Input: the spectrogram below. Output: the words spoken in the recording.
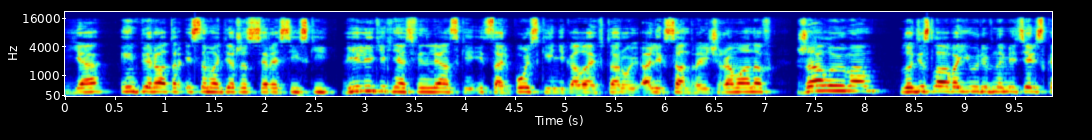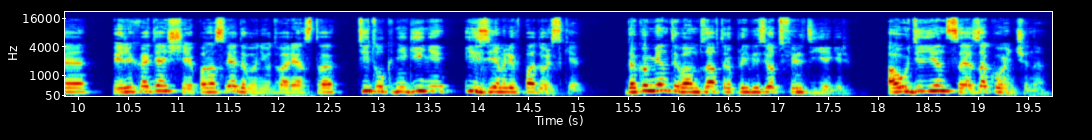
я, император и самодержец всероссийский, великий князь финляндский и царь польский Николай II Александрович Романов, жалую вам, Владислава Юрьевна Метельская, переходящая по наследованию дворянства, титул княгини и земли в Подольске. Документы вам завтра привезет фельдъегерь. Аудиенция закончена».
